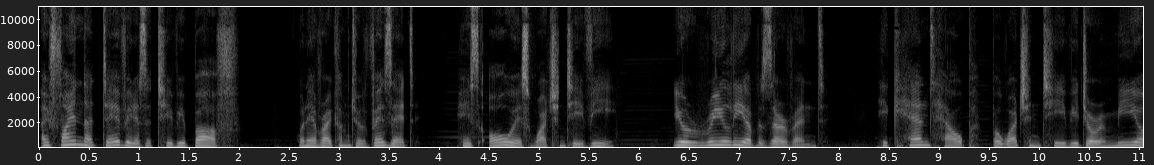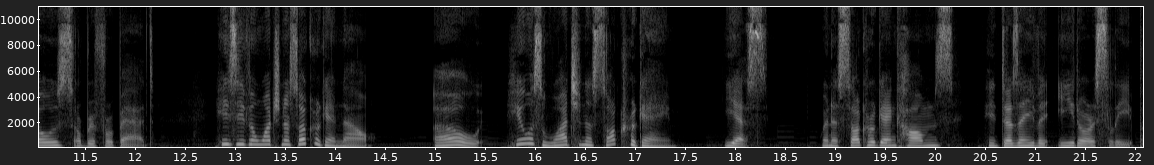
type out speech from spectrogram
I find that David is a TV buff. Whenever I come to visit, he's always watching TV. You're really observant. He can't help but watching TV during meals or before bed. He's even watching a soccer game now. Oh, he was watching a soccer game. Yes, when a soccer game comes, he doesn't even eat or sleep.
